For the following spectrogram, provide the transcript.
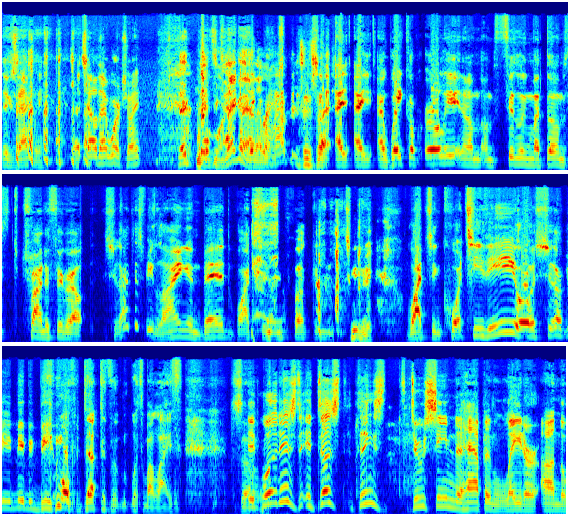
Exactly. that's how that works, right? That, that's no, exactly how that what works. happens is I, I, I wake up early and I'm, I'm fiddling my thumbs trying to figure out should I just be lying in bed watching fucking excuse me watching court TV or should I be maybe be more productive with my life? So it, well, it is. It does. Things do seem to happen later on the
